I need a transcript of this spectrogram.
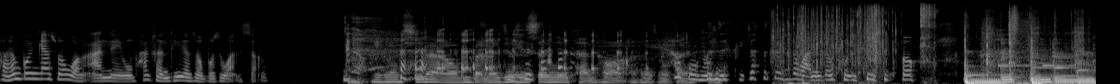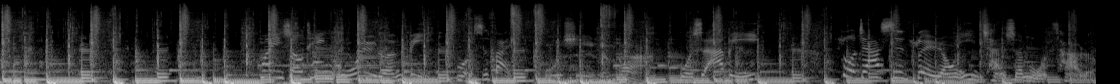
好像不应该说晚安呢，我怕可能听的时候不是晚上。没关系啦，我们本来就是深夜谈话，有什么关系？我们这个就是玩的不运动。欢迎收听无与伦比，我是 Five，我是伦爸，我是阿比。作家是最容易产生摩擦了，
